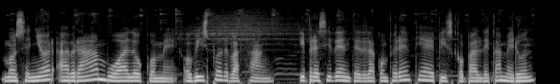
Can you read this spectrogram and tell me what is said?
Monseñor Abraham Bualo Come, obispo de Bafán y presidente de la Conferencia Episcopal de Camerún,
